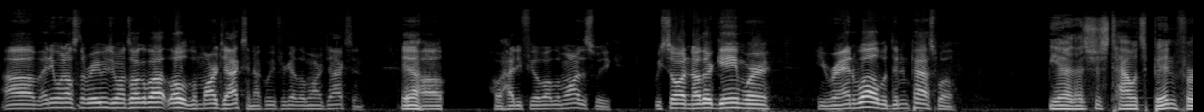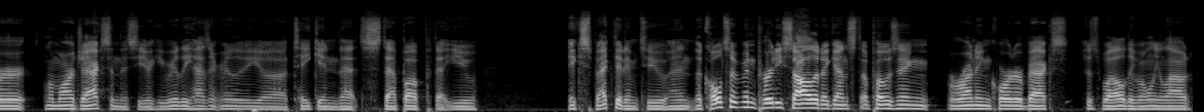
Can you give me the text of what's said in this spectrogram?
Um, anyone else in the Ravens you want to talk about? Oh, Lamar Jackson. How can we forget Lamar Jackson? Yeah. Uh, how, how do you feel about Lamar this week? We saw another game where he ran well but didn't pass well. Yeah, that's just how it's been for Lamar Jackson this year. He really hasn't really uh, taken that step up that you expected him to. And the Colts have been pretty solid against opposing running quarterbacks as well. They've only allowed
